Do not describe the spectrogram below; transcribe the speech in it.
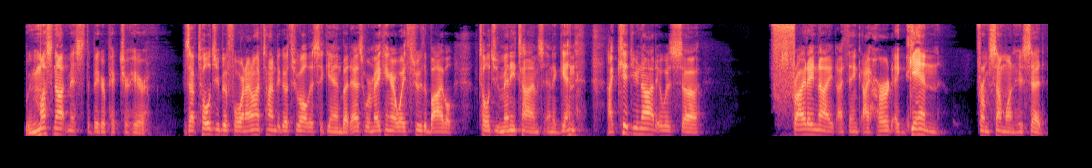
We must not miss the bigger picture here. As I've told you before, and I don't have time to go through all this again, but as we're making our way through the Bible, I've told you many times, and again, I kid you not, it was. Uh, Friday night, I think, I heard again from someone who said,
